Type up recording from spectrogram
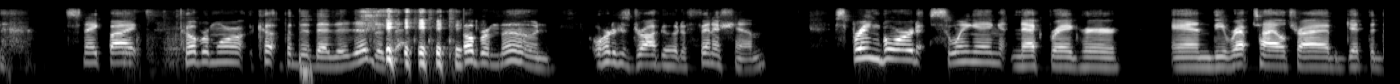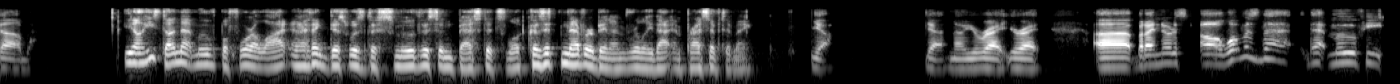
Snake Bite, Cobra More, Co- Kobra Moon orders Drago to finish him. Springboard, swinging neckbreaker, and the Reptile Tribe get the dub. You know, he's done that move before a lot, and I think this was the smoothest and best it's looked because it's never been um, really that impressive to me. Yeah, yeah, no, you're right. You're right. Uh, but I noticed. Oh, what was that that move? He,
